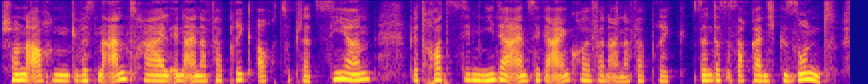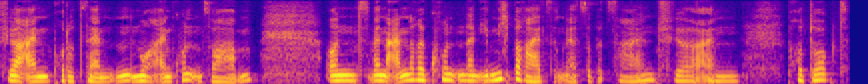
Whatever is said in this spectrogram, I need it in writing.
schon auch einen gewissen Anteil in einer Fabrik auch zu platzieren, wir trotzdem nie der einzige Einkäufer in einer Fabrik sind. Das ist auch gar nicht gesund für einen Produzenten, nur einen Kunden zu haben. Und wenn andere Kunden dann eben nicht bereit sind, mehr zu bezahlen für ein Produkt,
